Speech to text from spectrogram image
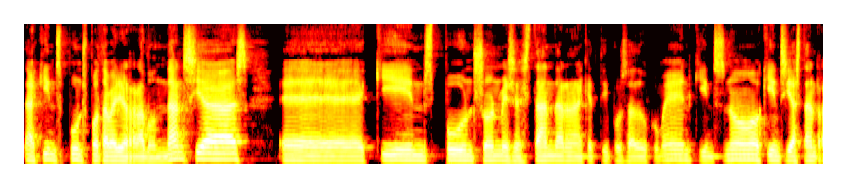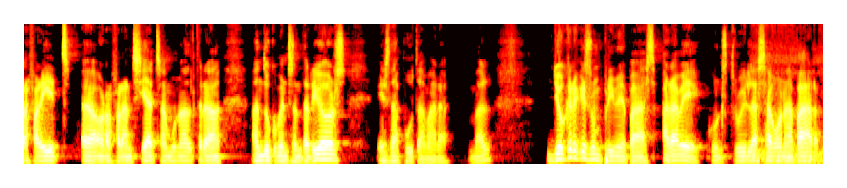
a quins punts pot haver-hi redundàncies, eh, quins punts són més estàndard en aquest tipus de document, quins no, quins ja estan referits eh, o referenciats en un altre en documents anteriors, és de puta mare. Val? Jo crec que és un primer pas. Ara bé, construir la segona part,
